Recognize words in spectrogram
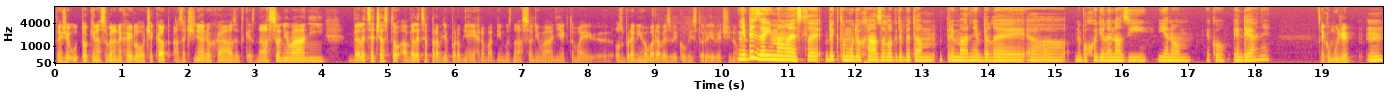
takže útoky na sebe nenechají dlouho čekat a začíná docházet ke znásilňování, velice často a velice pravděpodobně i hromadnému znásilňování, jak to mají ozbrojený hovada ve zvyku v historii většinou. Mě by zajímalo, jestli by k tomu docházelo, kdyby tam primárně byli uh, nebo chodili nazí jenom jako indiáni. Jako muži? Mm.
